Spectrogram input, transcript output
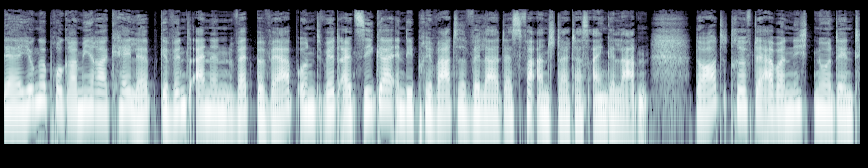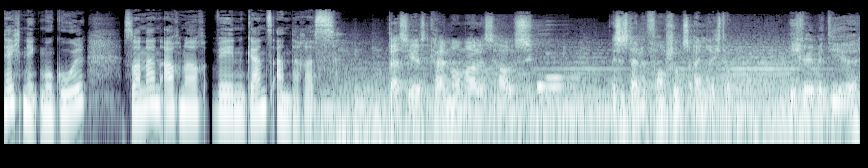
Der junge Programmierer Caleb gewinnt einen Wettbewerb und wird als Sieger in die private Villa des Veranstalters eingeladen. Dort trifft er aber nicht nur den Technikmogul, sondern auch noch wen ganz anderes. Das hier ist kein normales Haus. Es ist eine Forschungseinrichtung. Ich will mit dir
